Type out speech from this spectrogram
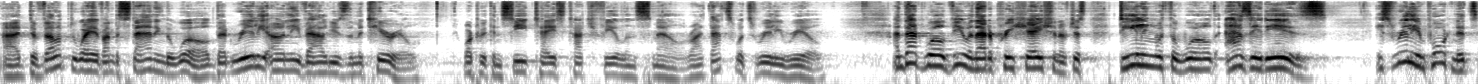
uh, developed a way of understanding the world that really only values the material, what we can see, taste, touch, feel, and smell, right? That's what's really real. And that worldview and that appreciation of just dealing with the world as it is it's really important. It's,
